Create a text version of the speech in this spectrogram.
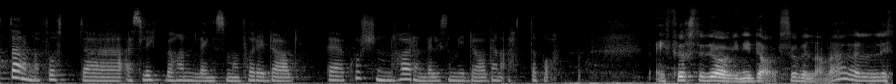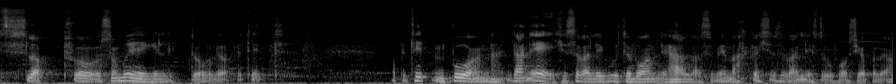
Etter han har fått eh, en slik behandling som han får i dag, eh, hvordan har han det liksom i dagene etterpå? I første dagen i dag så vil han være litt slapp og som regel litt dårlig appetitt. Appetitten på han den er ikke så veldig god til vanlig heller, så vi merker ikke så veldig stor forskjell på det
